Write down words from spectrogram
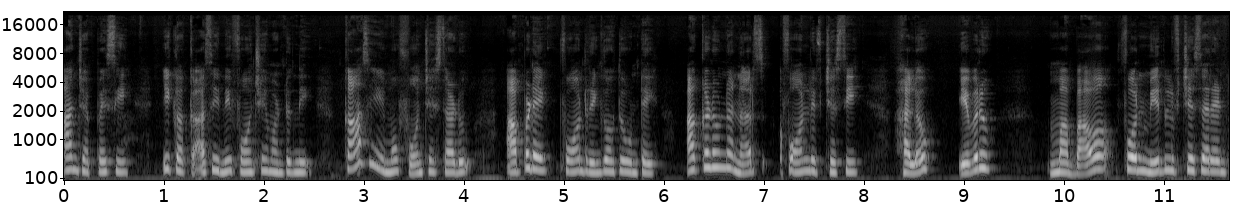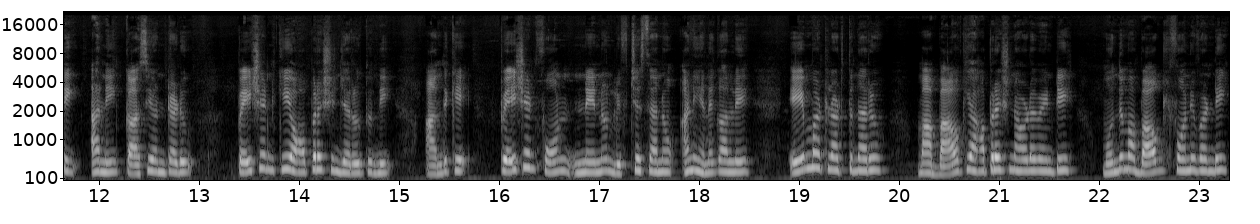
అని చెప్పేసి ఇక కాశీని ఫోన్ చేయమంటుంది. కాశీ ఏమో ఫోన్ చేస్తాడు. అప్పుడే ఫోన్ రింగ్ అవుతూ ఉంటే అక్కడ ఉన్న నర్స్ ఫోన్ లిఫ్ట్ చేసి హలో ఎవరు? మా బావ ఫోన్ మీరు లిఫ్ట్ చేశారేంటి? అని కాశీ అంటాడు. పేషెంట్కి ఆపరేషన్ జరుగుతుంది. అందుకే పేషెంట్ ఫోన్ నేను లిఫ్ట్ చేశాను అని వెనకాలే ఏం మాట్లాడుతున్నారు? మా బావకి ఆపరేషన్ అవడం ఏంటి? ముందు మా బావకి ఫోన్ ఇవ్వండి.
